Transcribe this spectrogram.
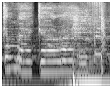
can make it right.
